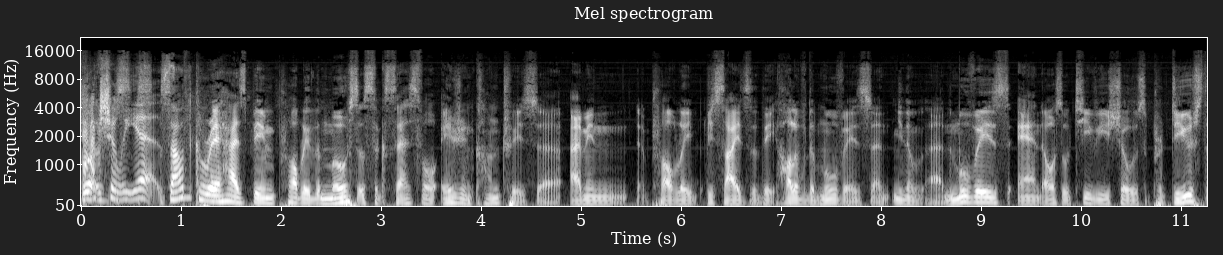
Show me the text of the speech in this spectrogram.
Well, actually is. South Korea has been probably the most successful Asian countries. Uh, I mean, probably besides the Hollywood movies, and you know, uh, the movies and also TV shows produced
